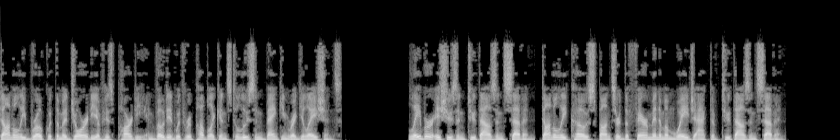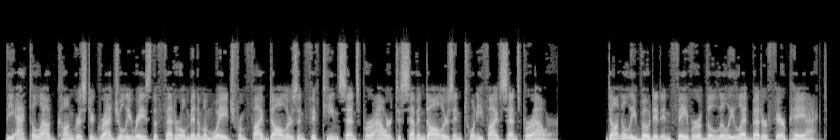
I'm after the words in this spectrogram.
Donnelly broke with the majority of his party and voted with Republicans to loosen banking regulations. Labor issues In 2007, Donnelly co-sponsored the Fair Minimum Wage Act of 2007. The act allowed Congress to gradually raise the federal minimum wage from $5.15 per hour to $7.25 per hour. Donnelly voted in favor of the Lilly Ledbetter Fair Pay Act.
